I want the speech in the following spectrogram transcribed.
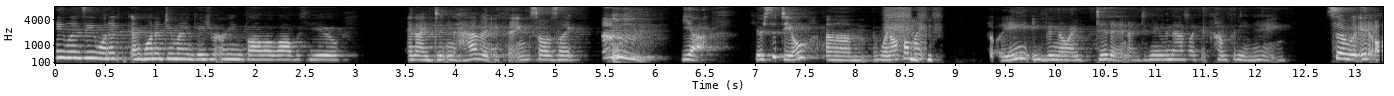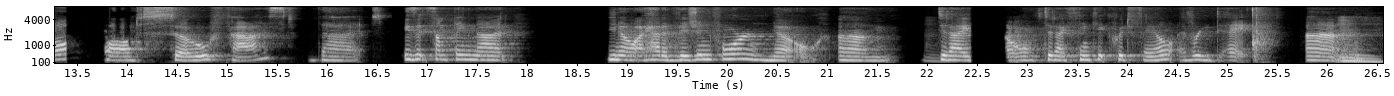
hey, Lindsay, want to, I want to do my engagement ring, blah, blah, blah with you. And I didn't have anything. So I was like, yeah, here's the deal. Um, I went off on my even though I didn't. I didn't even have like a company name. So it all evolved so fast that is it something that you know I had a vision for? No. Um, mm. Did I? Oh, did I think it could fail every day? Um,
